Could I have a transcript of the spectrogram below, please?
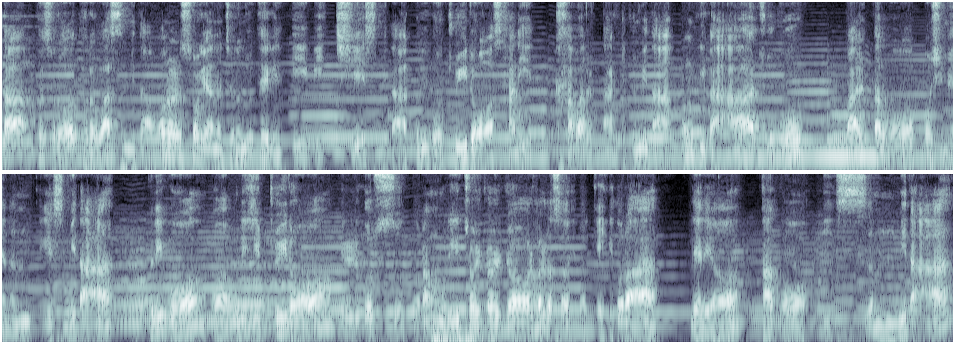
다음 것으로 들어왔습니다. 오늘 소개하는 전원주택은 이 위치에 있습니다. 그리고 주위로 산이 카바를 딱 해줍니다. 공기가 아주 맑다고 보시면 되겠습니다. 그리고 어, 우리 집 주위로 일곱수 노랑물이 졸졸졸 흘러서 이렇게 휘돌아 내려가고 있습니다.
